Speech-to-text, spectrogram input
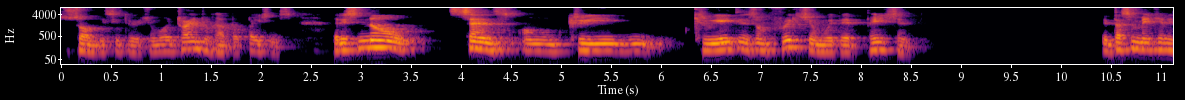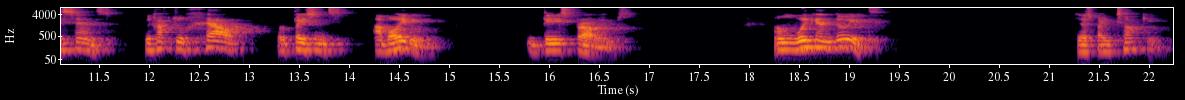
to solve the situation. We're trying to help our patients. There is no sense on cre- creating some friction with the patient. It doesn't make any sense. We have to help our patients avoiding these problems. And we can do it just by talking.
